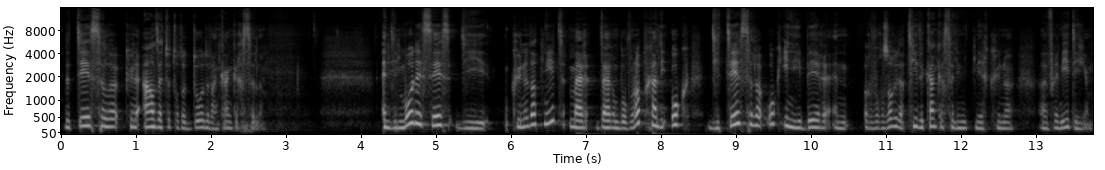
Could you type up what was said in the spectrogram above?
de T-cellen kunnen aanzetten tot het doden van kankercellen. En die MODC's die kunnen dat niet, maar daarbovenop gaan die ook die T-cellen ook inhiberen en ervoor zorgen dat die de kankercellen niet meer kunnen uh, vernietigen.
